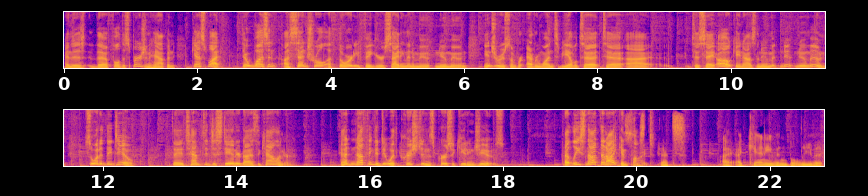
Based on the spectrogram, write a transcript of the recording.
and the the full dispersion happened. Guess what? There wasn't a central authority figure sighting the new moon in Jerusalem for everyone to be able to to uh, to say, oh, okay, now it's the new, new new moon. So what did they do? they attempted to standardize the calendar. It had nothing to do with Christians persecuting Jews. At least not that I can find. That's I, I, can't even believe it.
